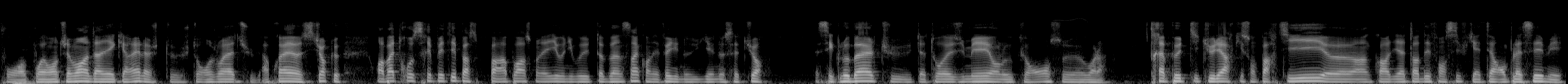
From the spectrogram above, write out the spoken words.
pour, pour éventuellement un dernier carré. Là, je te, je te rejoins là-dessus. Après, c'est sûr que on va pas trop se répéter par, par rapport à ce qu'on a dit au niveau du top 25. En effet, il y a une, ossature assez globale. Tu as tout résumé, en l'occurrence, euh, voilà. Très peu de titulaires qui sont partis, euh, un coordinateur défensif qui a été remplacé, mais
